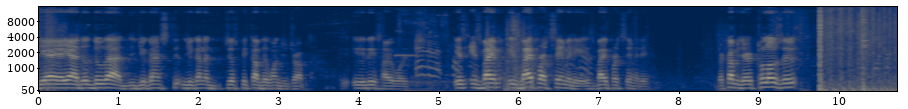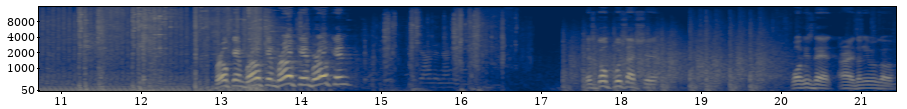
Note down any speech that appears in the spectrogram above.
Yeah, yeah, yeah. Don't do that. You're gonna st you're gonna just pick up the one you dropped. It is how it works. It's, it's by it's by proximity. It's by proximity. They're coming. They're close, dude. Broken, broken, broken, broken. Let's go push that shit. Well, he's dead. All right, don't even go.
